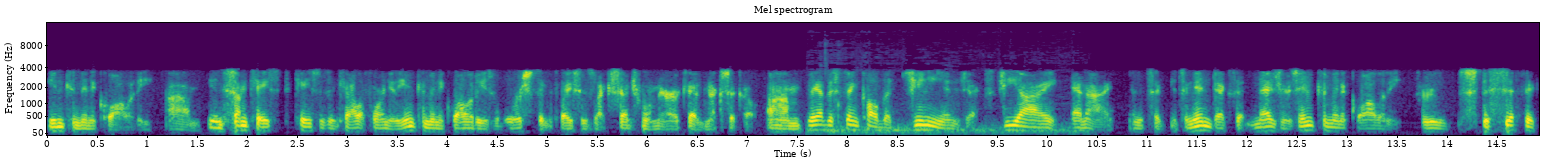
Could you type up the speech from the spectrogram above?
income inequality. Um, in some case, cases in California, the income inequality is worse than places like Central America and Mexico. Um, they have this thing called the Gini Index, G-I-N-I, and it's a, it's an index that measures income inequality through specific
